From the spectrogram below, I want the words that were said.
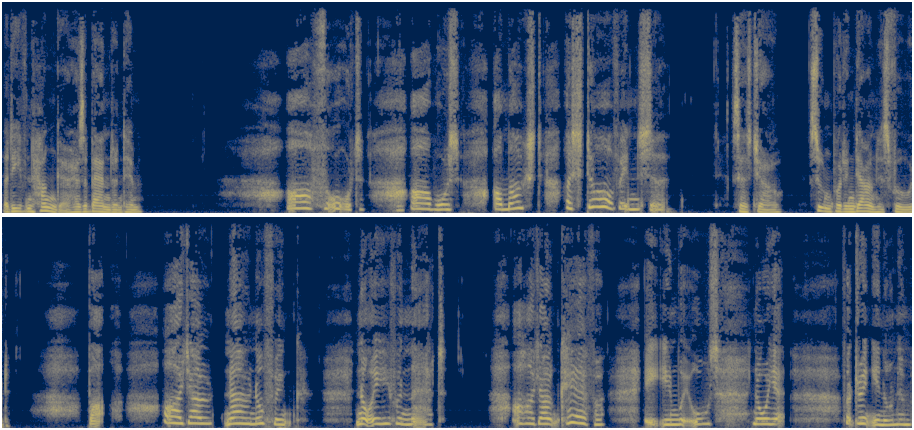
that even hunger has abandoned him. "I thought I was a'most a starving, sir," says Jo, soon putting down his food. "But I don't know nothink, not even that. I don't care for eating wittles, nor yet for drinking on 'em."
